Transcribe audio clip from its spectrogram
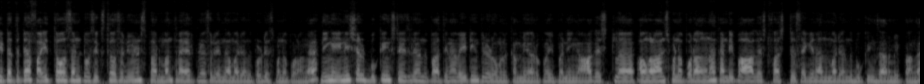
கிட்டத்தட்ட five thousand to six thousand units per month நான் ஏற்கனவே சொல்லியிருந்த மாதிரி வந்து ப்ரொடியூஸ் பண்ண போறாங்க. நீங்க இனிஷியல் புக்கிங் ஸ்டேஜ்ல வந்து பாத்தீங்கன்னா வெயிட்டிங் பீரியட் உங்களுக்கு கம்மியா இருக்கும். இப்போ நீங்க ஆகஸ்ட்ல அவங்க லான்ச் பண்ண போறாங்கன்னா கண்டிப்பா ஆகஸ்ட் ஃபர்ஸ்ட் செகண்ட் அந்த மாதிரி வந்து புக்கிங்ஸ் ஆரம்பிப்பாங்க.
